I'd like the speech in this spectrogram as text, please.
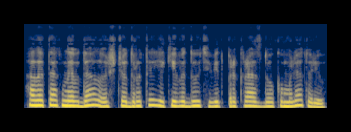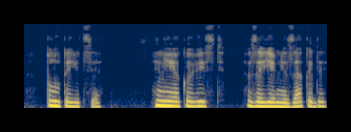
але так невдало, що дроти, які ведуть від прикрас до акумуляторів, плутаються. Ніяковість, взаємні закиди,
